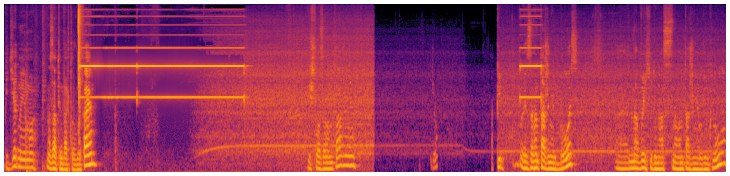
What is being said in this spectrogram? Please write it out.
Під'єднуємо, назад інвертор вмикаємо. Пішло завантаження. Е, завантаження відбулось. Е, На вихід у нас навантаження увімкнуло.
